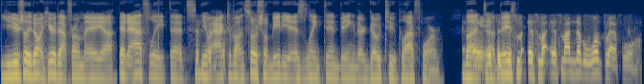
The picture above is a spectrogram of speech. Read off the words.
you usually don't hear that from a uh, an athlete that's you know active on social media is LinkedIn being their go-to platform. But hey, it's, uh, based, it's, it's, my it's my number one platform.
